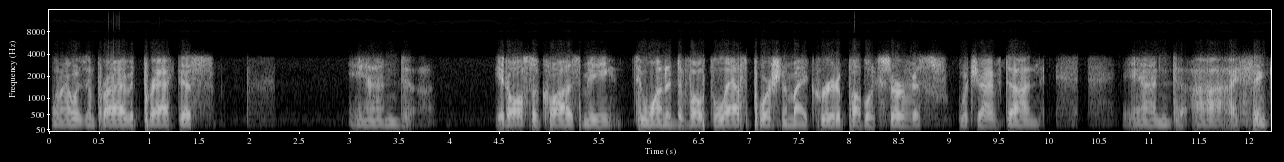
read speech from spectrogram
when I was in private practice. And it also caused me to want to devote the last portion of my career to public service, which I've done. And uh, I think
